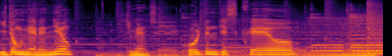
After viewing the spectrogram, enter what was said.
이 동네는요 김현철의 골든디스크예요.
